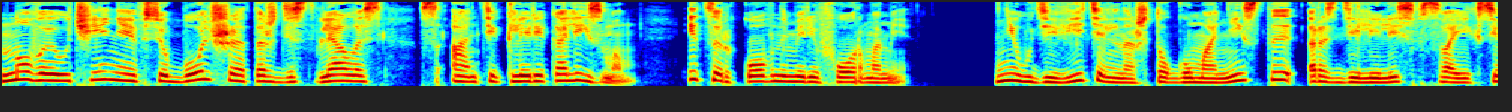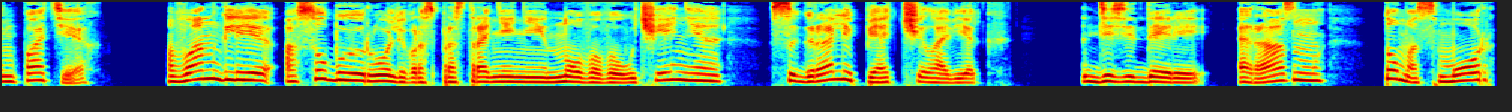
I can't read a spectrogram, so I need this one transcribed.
новое учение все больше отождествлялось с антиклерикализмом и церковными реформами. Неудивительно, что гуманисты разделились в своих симпатиях. В Англии особую роль в распространении нового учения сыграли пять человек. Дезидери Эразм, Томас Мор,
